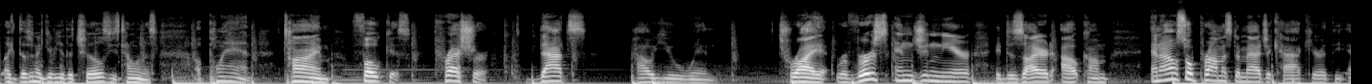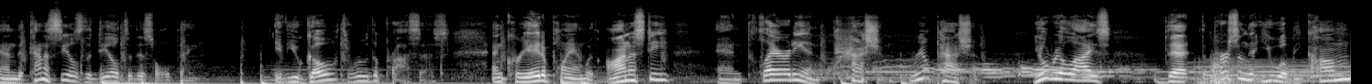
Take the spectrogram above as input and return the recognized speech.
Like, doesn't it give you the chills? He's telling us a plan, time, focus, pressure. That's how you win. Try it. Reverse engineer a desired outcome. And I also promised a magic hack here at the end that kind of seals the deal to this whole thing. If you go through the process and create a plan with honesty and clarity and passion, real passion, you'll realize that the person that you will become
